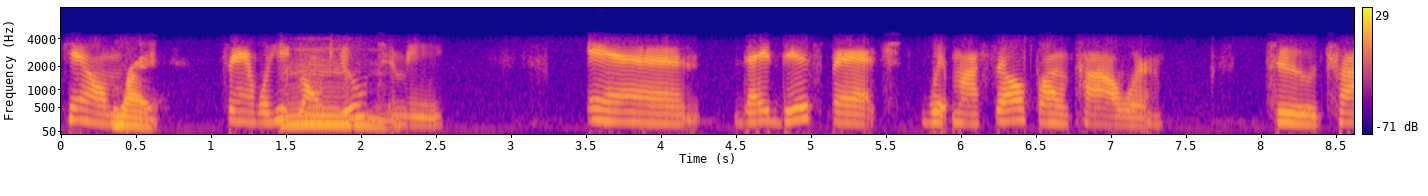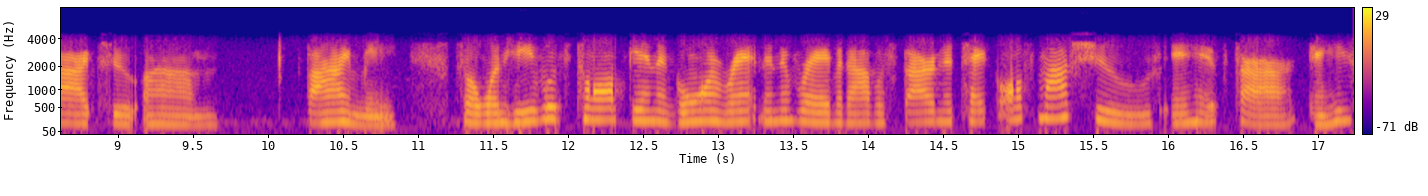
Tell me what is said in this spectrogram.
him Right. saying what he gonna do to Mhm. me. And they dispatched with my cell phone tower to try to um find me. So when he was talking and going ranting and raving, I was starting to take off my shoes in his car, and he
